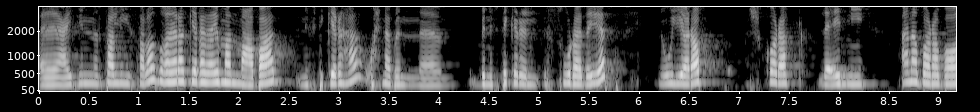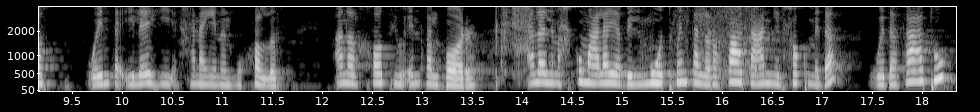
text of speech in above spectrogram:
عايزين نصلي صلاة صغيرة كده دايما مع بعض نفتكرها وإحنا بن بنفتكر الصورة ديت. نقول يا رب أشكرك لأني أنا باراباس وأنت إلهي الحنين المخلص. أنا الخاطي وأنت البار. أنا اللي محكوم عليا بالموت وأنت اللي رفعت عني الحكم ده ودفعته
